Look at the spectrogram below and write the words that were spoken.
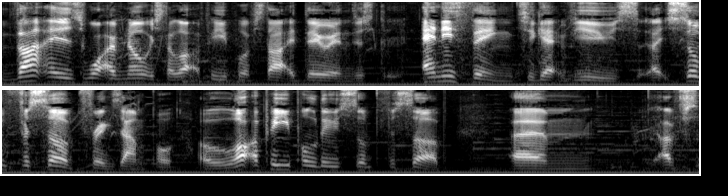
that is what I've noticed a lot of people have started doing. Just anything to get views. Like sub for sub, for example. A lot of people do sub for sub. Um, I've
